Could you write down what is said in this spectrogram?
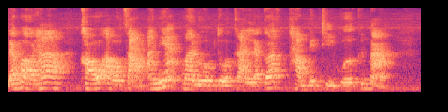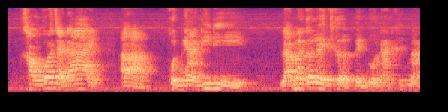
แล้วพอถ้าเขาเอาสามอันเนี้ยมารวมตัวกัน แล้วก็ทำเป็นทีมเวิร์คขึ้นมาเขาก็จะได้ผลงานที่ดี แล้วมันก็เลยเกิดเป็นโบนัสขึ้นมา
